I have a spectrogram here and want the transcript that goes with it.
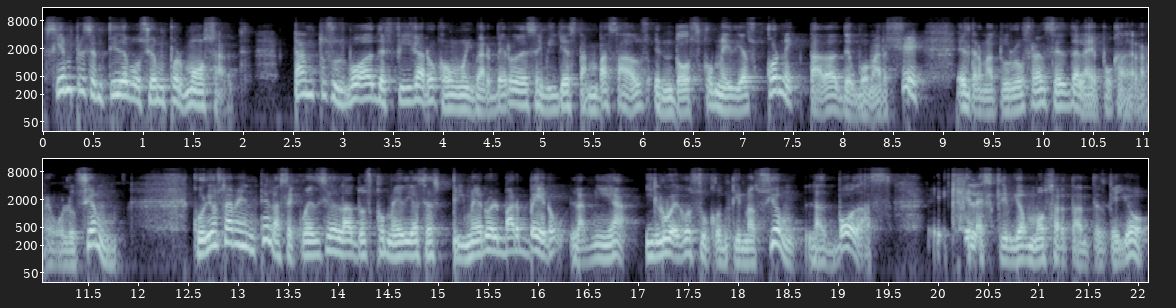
Siempre sentí devoción por Mozart. Tanto sus bodas de Fígaro como Mi Barbero de Sevilla están basados en dos comedias conectadas de Beaumarchais, el dramaturgo francés de la época de la Revolución. Curiosamente, la secuencia de las dos comedias es primero El Barbero, la mía, y luego su continuación, Las Bodas, eh, que la escribió Mozart antes que yo.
